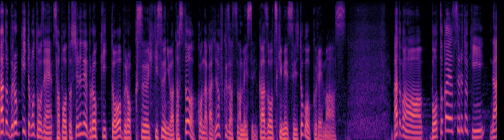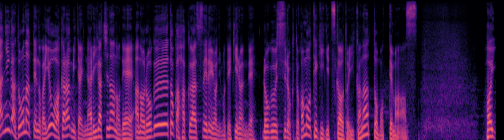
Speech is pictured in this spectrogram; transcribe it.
あとブロックキットも当然サポートしてるのでブロックキットをブロック数引数に渡すとこんな感じの複雑なメッセージ画像付きメッセージとか送れます。あとこのボット開発するとき何がどうなってるのかようわからんみたいになりがちなのであのログとか把握せるようにもできるんでログ出力とかも適宜使うといいかなと思ってます。はい。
